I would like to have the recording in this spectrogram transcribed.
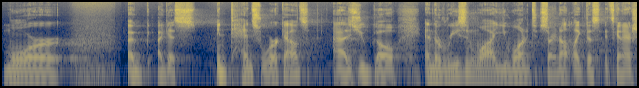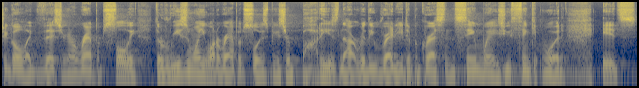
more, I guess, intense workouts as you go. And the reason why you wanted to, sorry, not like this, it's gonna actually go like this, you're gonna ramp up slowly. The reason why you wanna ramp up slowly is because your body is not really ready to progress in the same ways you think it would. It's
